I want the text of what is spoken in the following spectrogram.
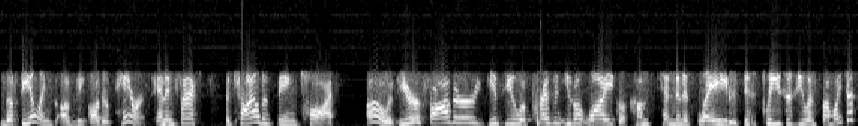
the feelings of the other parent. And in fact, the child is being taught, oh, if your father gives you a present you don't like or comes 10 minutes late or displeases you in some way, just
